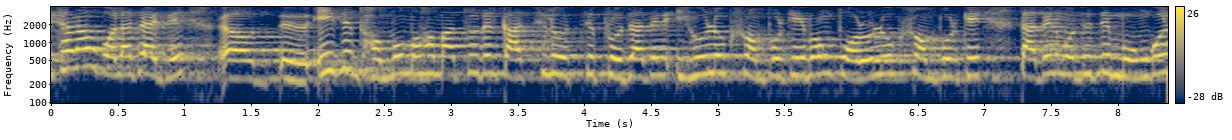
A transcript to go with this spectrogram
এছাড়াও বলা যায় যে এই যে ধর্ম মহামাত্রদের কাজ ছিল হচ্ছে প্রজাদের ইহলোক সম্পর্কে এবং পরলোক সম্পর্কে তাদের মধ্যে যে মঙ্গল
